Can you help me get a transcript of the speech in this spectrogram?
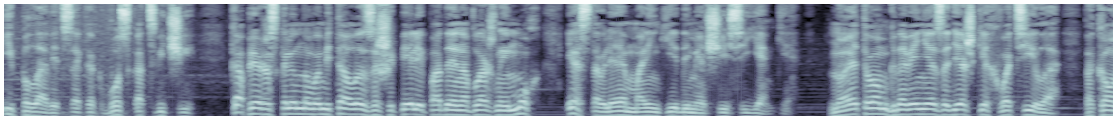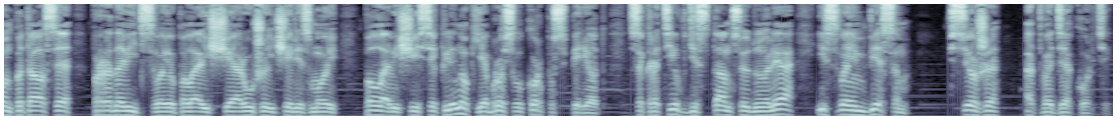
и плавиться, как воск от свечи. Капли раскаленного металла зашипели, падая на влажный мох и оставляя маленькие дымящиеся ямки. Но этого мгновения задержки хватило, пока он пытался продавить свое пылающее оружие через мой плавящийся клинок, я бросил корпус вперед, сократив дистанцию до нуля и своим весом, все же отводя кортик.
